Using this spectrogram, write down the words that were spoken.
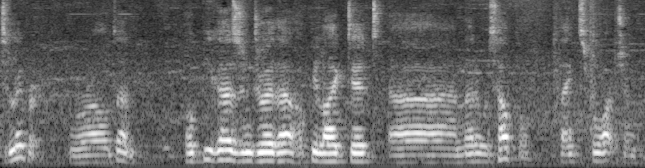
deliver. We're all done. Hope you guys enjoyed that. Hope you liked it uh, and that it was helpful. Thanks for watching.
